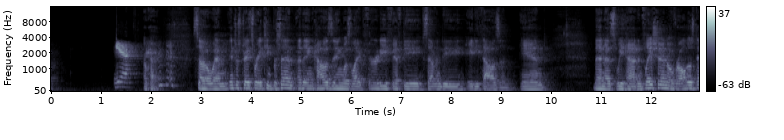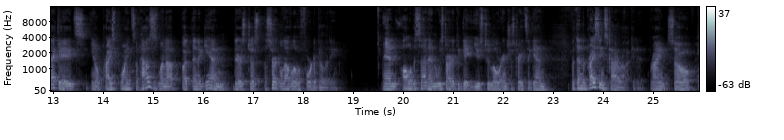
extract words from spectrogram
Yeah. Okay. so when interest rates were 18%, I think housing was like 30, 50, 70, 80,000. And then as we had inflation over all those decades, you know, price points of houses went up, but then again, there's just a certain level of affordability. And all of a sudden, we started to get used to lower interest rates again, but then the pricing skyrocketed, right? So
